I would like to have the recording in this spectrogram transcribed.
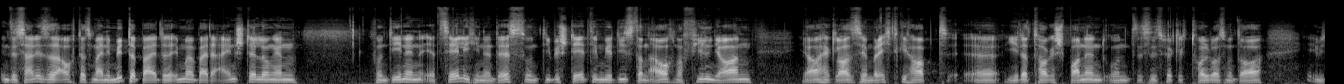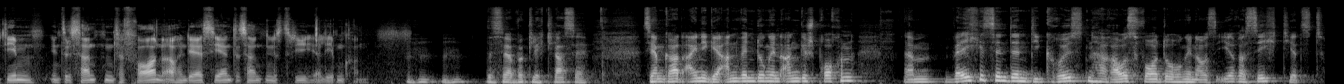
interessant ist es auch, dass meine Mitarbeiter immer bei der Einstellungen, von denen erzähle ich ihnen das und die bestätigen mir dies dann auch nach vielen Jahren, ja, Herr Glaser, Sie haben recht gehabt, äh, jeder Tag ist spannend und es ist wirklich toll, was man da mit dem interessanten Verfahren, auch in der sehr interessanten Industrie erleben kann. Mhm, mhm. Das ist ja wirklich klasse. Sie haben gerade einige Anwendungen angesprochen. Ähm, welche sind denn die größten Herausforderungen aus Ihrer Sicht jetzt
